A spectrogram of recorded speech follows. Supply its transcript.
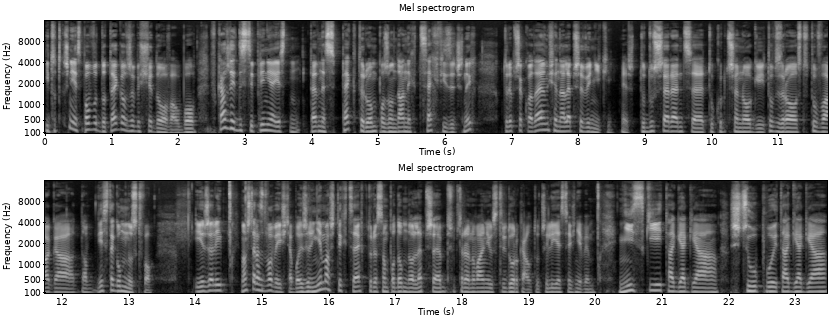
I to też nie jest powód do tego, żebyś się dołował, bo w każdej dyscyplinie jest pewne spektrum pożądanych cech fizycznych, które przekładają się na lepsze wyniki. Wiesz, tu dłuższe ręce, tu krótsze nogi, tu wzrost, tu waga, jest tego mnóstwo. I jeżeli masz teraz dwa wyjścia, bo jeżeli nie masz tych cech, które są podobno lepsze przy trenowaniu street workoutu, czyli jesteś, nie wiem, niski, tak jak ja, szczupły, tak jak ja,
